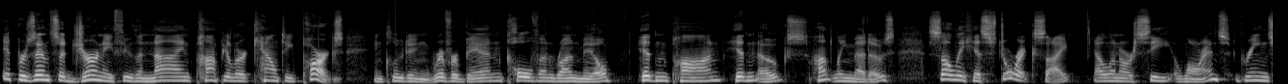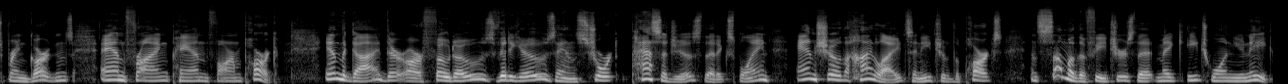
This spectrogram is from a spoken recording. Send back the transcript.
It presents a journey through the nine popular county parks, including River Bend, Colvin Run Mill, Hidden Pond, Hidden Oaks, Huntley Meadows, Sully Historic Site, Ellanor C. Lawrence, Green Spring Gardens, and Frying Pan Farm Park. In the guide, there are photos, videos, and short passages that explain and show the highlights in each of the parks and some of the features that make each one unique.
